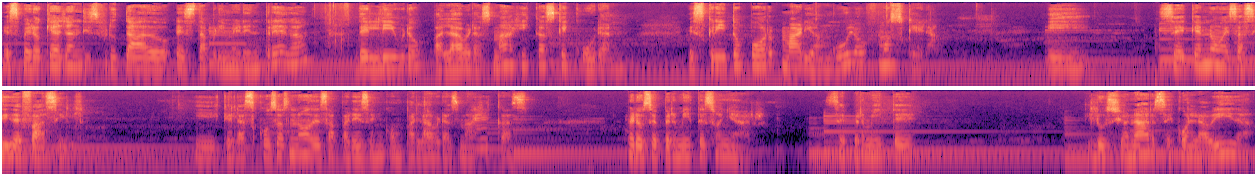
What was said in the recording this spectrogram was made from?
Espero que hayan disfrutado esta primera entrega del libro Palabras Mágicas que Curan, escrito por Mario Angulo Mosquera. Y sé que no es así de fácil y que las cosas no desaparecen con palabras mágicas, pero se permite soñar, se permite ilusionarse con la vida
